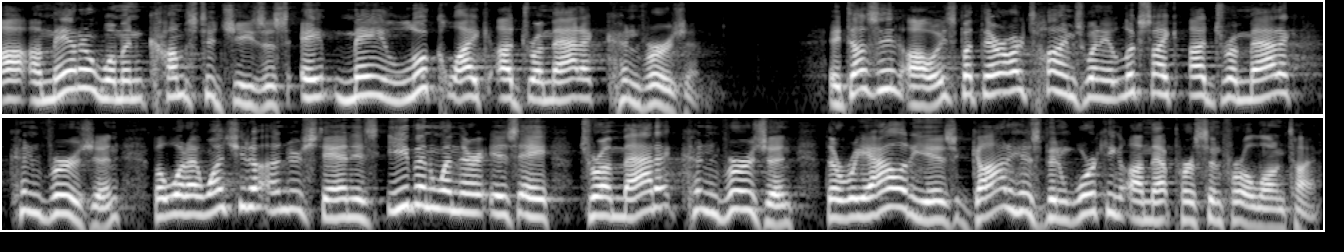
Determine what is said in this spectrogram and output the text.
uh, a man or woman comes to Jesus, it may look like a dramatic conversion. It doesn't always, but there are times when it looks like a dramatic conversion. But what I want you to understand is even when there is a dramatic conversion, the reality is God has been working on that person for a long time.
